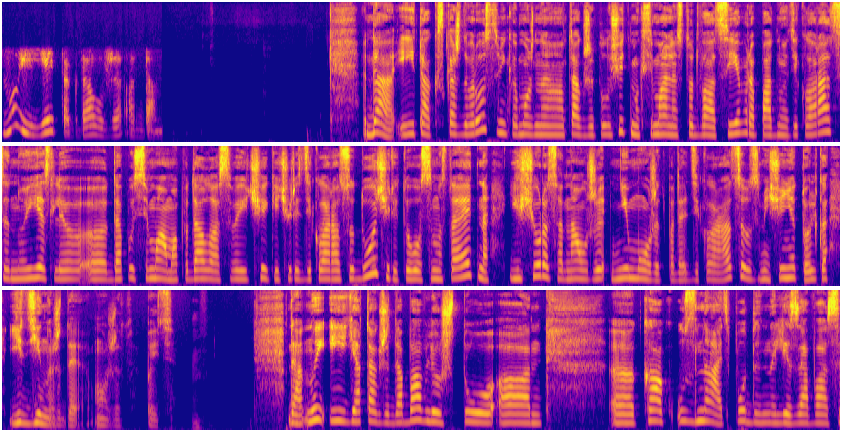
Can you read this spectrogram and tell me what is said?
ну и ей тогда уже отдам. Да, и так, с каждого родственника можно также получить максимально 120 евро по одной декларации, но если, э, допустим, мама подала свои чеки через декларацию дочери, то самостоятельно еще раз она уже не может подать декларацию, возмещение только единожды может быть. Да, ну и я также добавлю, что как узнать, поданы ли за вас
